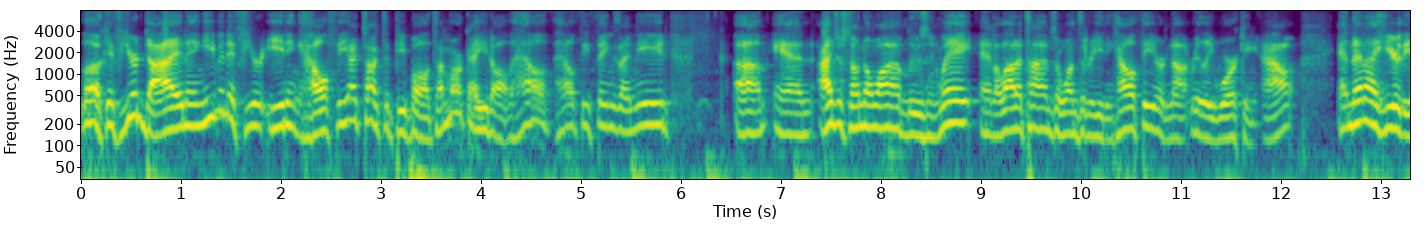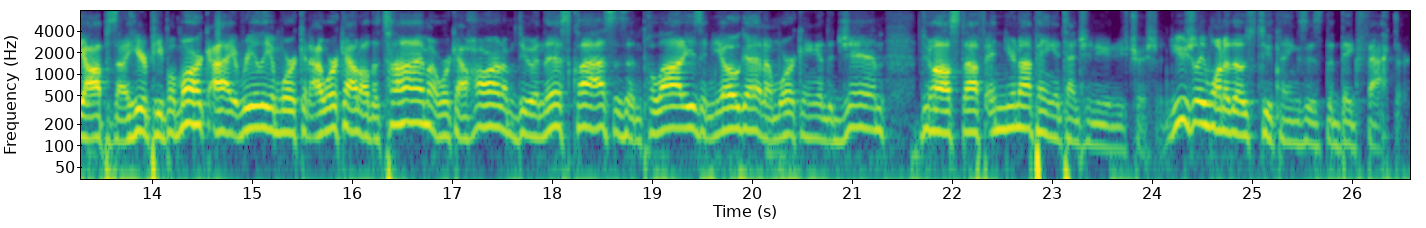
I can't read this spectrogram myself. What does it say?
Look, if you're dieting, even if you're eating healthy, I talk to people all the time. Mark, I eat all the health, healthy things I need. Um, and I just don't know why I'm losing weight. And a lot of times the ones that are eating healthy are not really working out. And then I hear the opposite. I hear people, Mark, I really am working. I work out all the time. I work out hard. I'm doing this classes and Pilates and yoga, and I'm working in the gym, doing all stuff. And you're not paying attention to your nutrition. Usually, one of those two things is the big factor.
